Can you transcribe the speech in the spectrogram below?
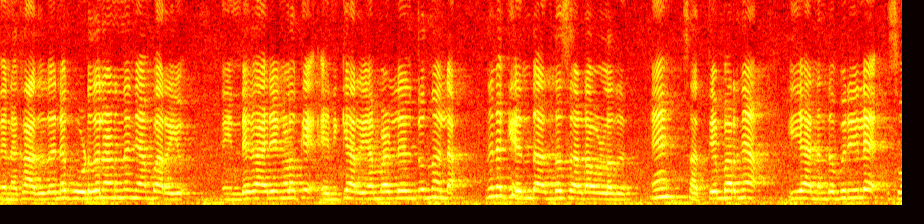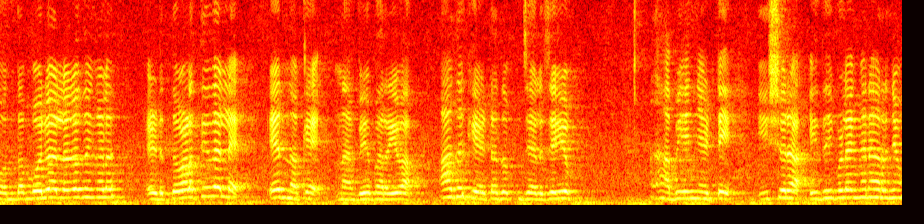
നിനക്ക് അത് തന്നെ കൂടുതലാണെന്ന് ഞാൻ പറയൂ. നിന്റെ കാര്യങ്ങളൊക്കെ എനിക്കറിയാൻ പാടില്ലായിട്ടൊന്നുമല്ല നിനക്ക് എന്ത് അന്തസ്സാടാ ഉള്ളത്? ഏ? സത്യം പറഞ്ഞ ഈ അനന്തപുരിയിലെ സ്വന്തം പോലും അല്ലല്ലോ നിങ്ങൾ എടുത്തു വളർത്തിയതല്ലേ? എന്നൊക്കെ നവ്യ പറയുക അത് കേട്ടതും ജലജയും അഭിയും ഞെട്ടി. ഈശ്വര ഇത് ഇവളെങ്ങനെ അറിഞ്ഞു?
